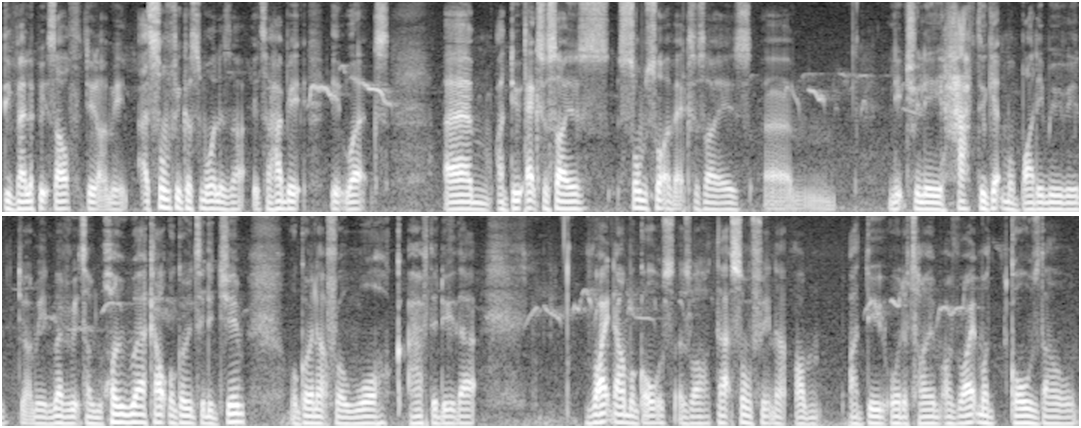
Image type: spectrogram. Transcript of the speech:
develop itself. Do you know what I mean? As something as small as that, it's a habit. It works. Um, I do exercise, some sort of exercise. Um, literally have to get my body moving. Do you know what I mean? Whether it's a home workout or going to the gym or going out for a walk, I have to do that. Write down my goals as well. That's something that um, I do all the time. I write my goals down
